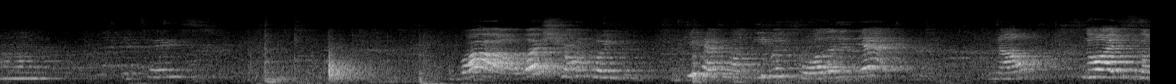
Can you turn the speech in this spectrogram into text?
Um, it tastes... Wow, what a strong point. He has not even swallowed it yet. Now, Snow White is no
